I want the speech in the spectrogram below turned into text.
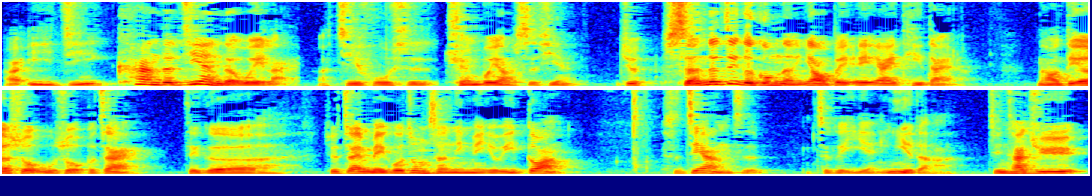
啊，以及看得见的未来啊，几乎是全部要实现。就神的这个功能要被 AI 替代了。然后第二说无所不在，这个。就在美国众神里面有一段是这样子这个演绎的哈，警察局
